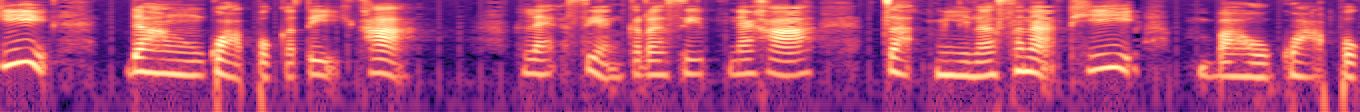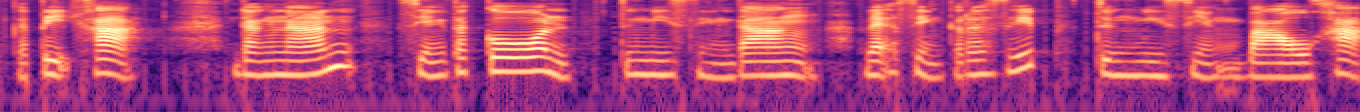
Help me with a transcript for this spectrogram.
ที่ดังกว่าปกติค่ะ และเสียงกระซิบนะคะ จะมีลักษณะที่เบากว่าปกติค่ะ ดังนั้นเสียงตะโกนจึงมีเสียงดัง และเสียงกระซิบจึงมีเสียงเบาค่ะ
